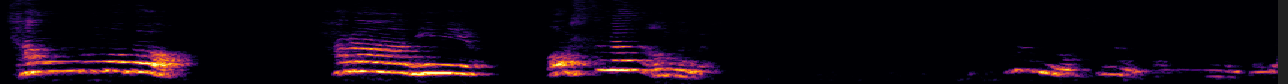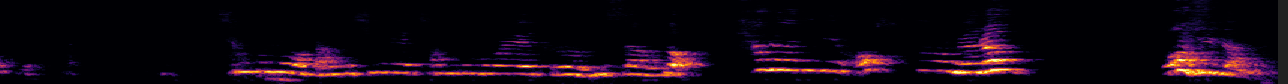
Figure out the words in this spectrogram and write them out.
참부모도 하나님이 없으면 없는 것이다. 없으면 수 없다. 참부모, 당신의 참부모의 그 미상도 하나님이 없으면은 없이다는 거예요.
